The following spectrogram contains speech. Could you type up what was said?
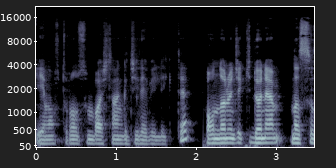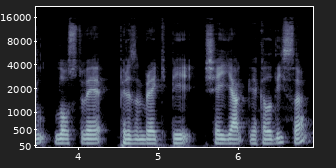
Game of Thrones'un başlangıcıyla birlikte. Ondan önceki dönem nasıl Lost ve Prison Break bir şey yak- yakaladıysa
